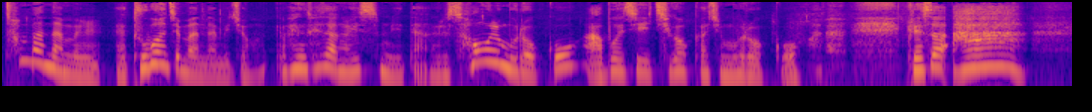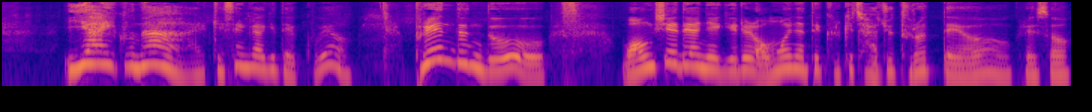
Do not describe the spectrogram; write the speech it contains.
첫 만남을 두 번째 만남이죠. 회상을 했습니다. 그래서 성을 물었고 아버지 직업까지 물었고 그래서 아 이 아이구나 이렇게 생각이 됐고요. 브랜든도 웡 씨에 대한 얘기를 어머니한테 그렇게 자주 들었대요. 그래서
